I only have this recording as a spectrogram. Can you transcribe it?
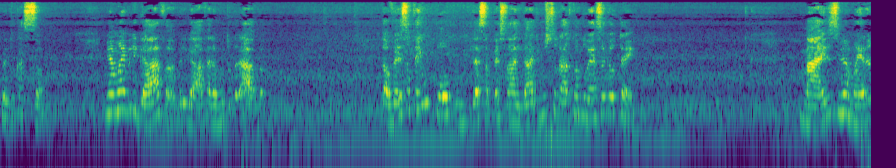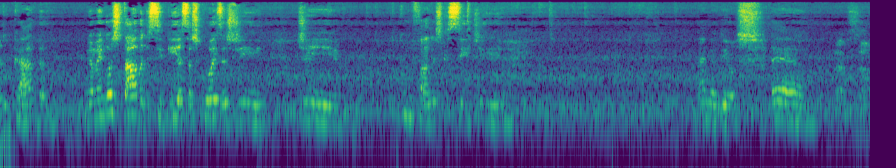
com educação. Minha mãe brigava, brigava, era muito brava. Talvez eu tenha um pouco dessa personalidade misturado com a doença que eu tenho. Mas minha mãe era educada. Minha mãe gostava de seguir essas coisas de. de como fala? Esqueci de. Ai meu Deus. É... Tradição.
